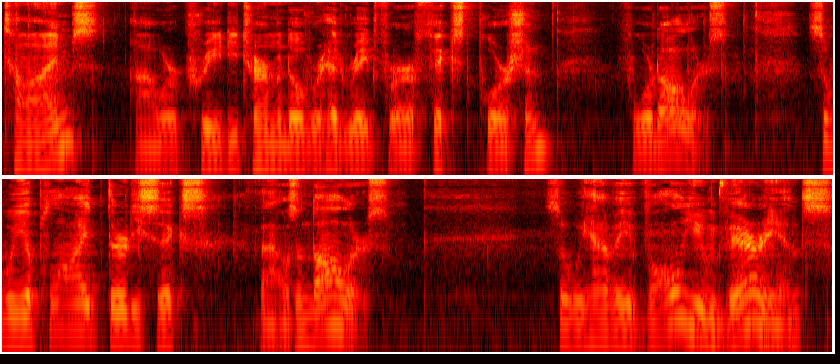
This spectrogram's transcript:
times our predetermined overhead rate for our fixed portion $4. So we applied $36,000. So we have a volume variance,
